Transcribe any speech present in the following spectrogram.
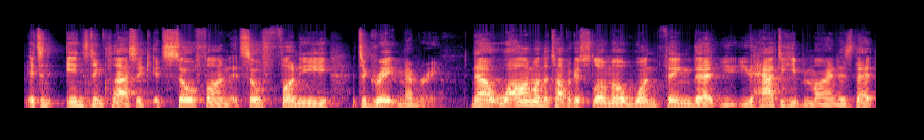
It's an instant classic. It's so fun. It's so funny. It's a great memory. Now, while I'm on the topic of slow mo, one thing that you, you have to keep in mind is that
